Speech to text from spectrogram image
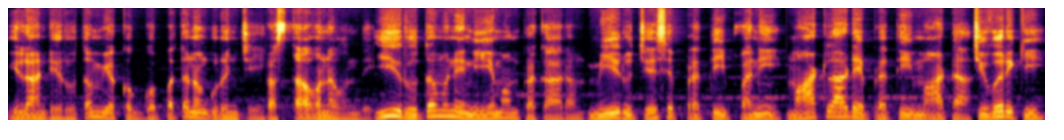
ఇలాంటి ఋతం యొక్క గొప్పతనం గురించి ప్రస్తావన ఉంది. ఈ ఋతం అనే నియమం ప్రకారం మీరు చేసే ప్రతి పని మాట్లాడే ప్రతి మాట చివరికి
